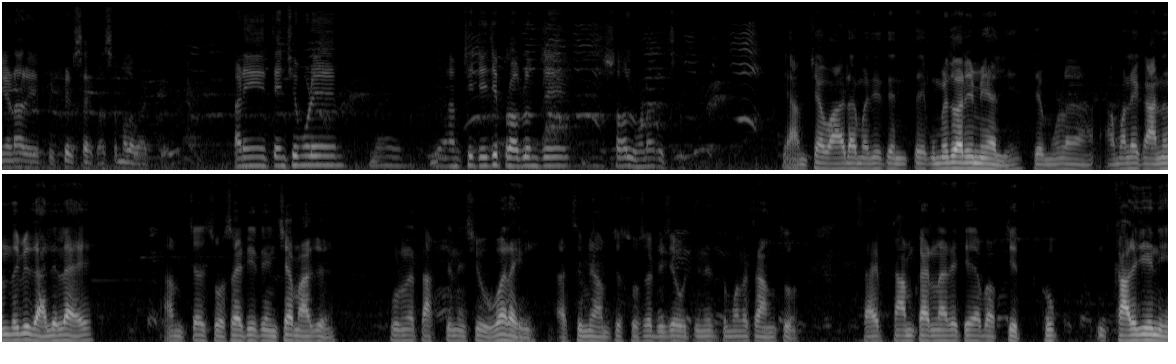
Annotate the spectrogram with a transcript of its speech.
येणार आहे पिटकर साहेब असं मला वाटते आणि त्यांच्यामुळे आमचे जे जे प्रॉब्लेम्स आहे सॉल्व्ह होणारच आहे. आमच्या वार्डामध्ये त्यांचं एक उमेदवारी मिळाली त्यामुळं आम्हाला एक आनंद बी झालेला आहे. आमच्या सोसायटी त्यांच्या मागं पूर्ण ताकदीने अशी उभं राहील असं मी आमच्या सोसायटीच्या वतीने तुम्हाला सांगतो. साहेब काम करणारे त्या बाबतीत खूप काळजीने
